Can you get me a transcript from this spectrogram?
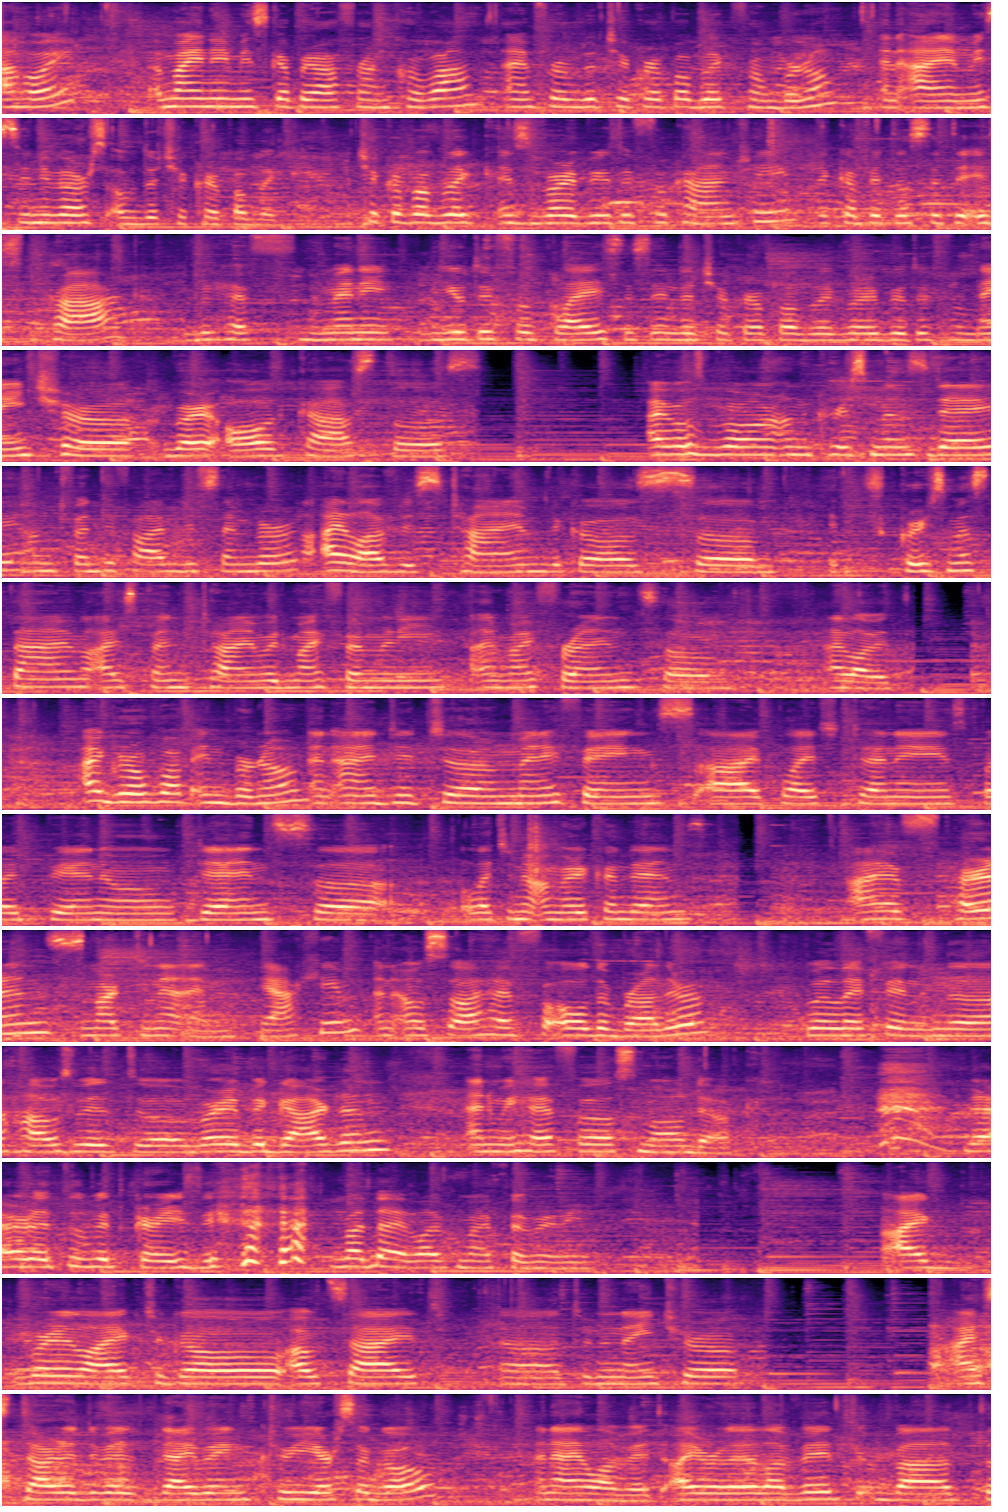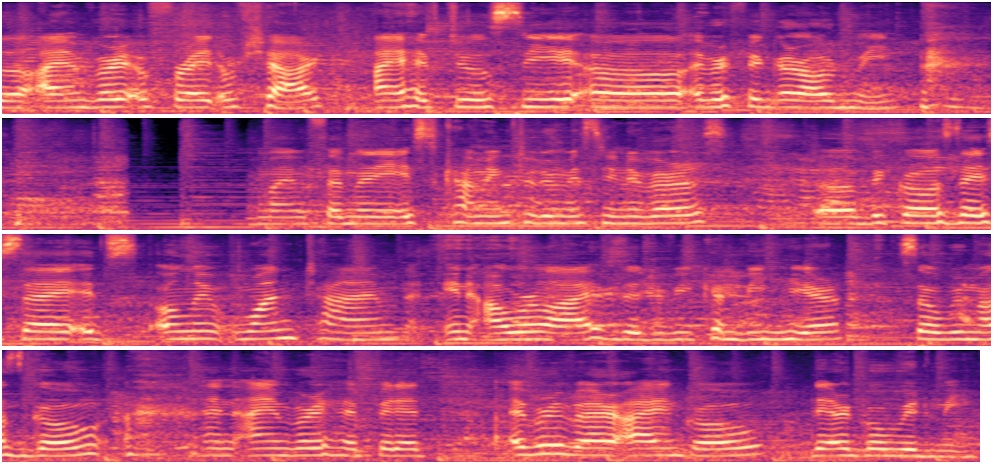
Ahoy, my name is Gabriela Franková. I'm from the Czech Republic, from Brno, and I am Miss Universe of the Czech Republic. The Czech Republic is a very beautiful country. The capital city is Prague. We have many beautiful places in the Czech Republic, very beautiful nature, very old castles. I was born on Christmas Day on 25 December. I love this time because um, it's Christmas time. I spend time with my family and my friends, so I love it. I grew up in Brno and I did uh, many things. I played tennis, played piano, dance, uh, Latino American dance. I have parents, Martina and Joachim, and also I have older brother. We live in the house with a very big garden and we have a small dog. they are a little bit crazy, but I love my family. I really like to go outside uh, to the nature. I started with diving two years ago and I love it. I really love it, but uh, I am very afraid of sharks. I have to see uh, everything around me. My family is coming to the Miss Universe uh, because they say it's only one time in our life that we can be here, so we must go. and I am very happy that everywhere I go, they go with me.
